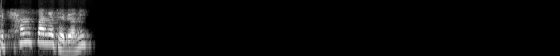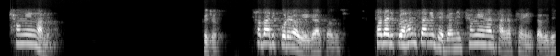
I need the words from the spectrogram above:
그치, 한 쌍의 대변이 평행하면. 그죠? 사다리꼴이라고 얘기할 거야, 그지? 사다리꼴 한 쌍의 대변이 평행한 사각형이니까, 그지?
